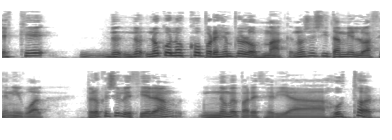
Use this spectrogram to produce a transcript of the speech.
Es que no, conozco, por ejemplo, los Mac. No sé si también lo hacen igual. Pero que si lo hicieran, no me parecería justo.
